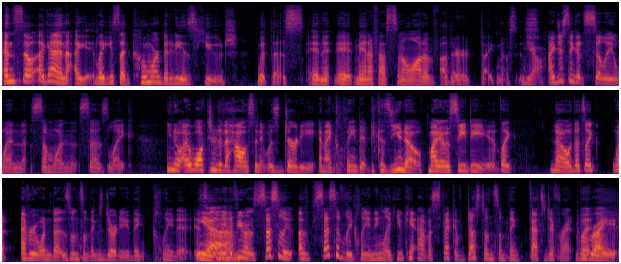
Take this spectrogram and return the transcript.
And so again, I like you said, comorbidity is huge with this, and it, it manifests in a lot of other diagnoses. Yeah. I just think it's silly when someone says like, you know, I walked into the house and it was dirty and I cleaned it because you know, my OCD. Like no, that's like what everyone does when something's dirty. They clean it. It's- I mean, if you're obsessively obsessively cleaning, like you can't have a speck of dust on something, that's different. But right.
